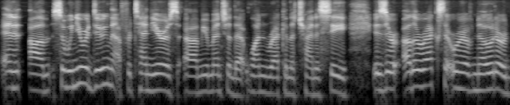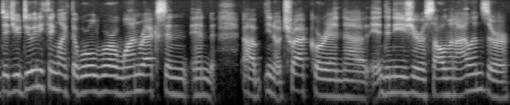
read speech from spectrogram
And um, so when you were doing that for ten years, um, you mentioned that one wreck in the China Sea. Is there other wrecks that were of note, or did you do anything like the World War One wrecks in in uh, you know Truk or in uh, Indonesia or Solomon Islands or?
